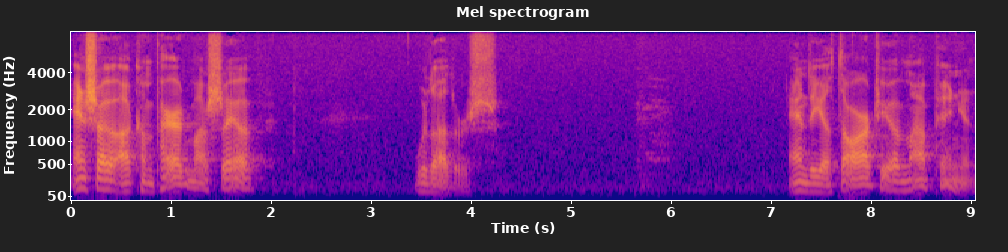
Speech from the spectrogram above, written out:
And so I compared myself with others. And the authority of my opinion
